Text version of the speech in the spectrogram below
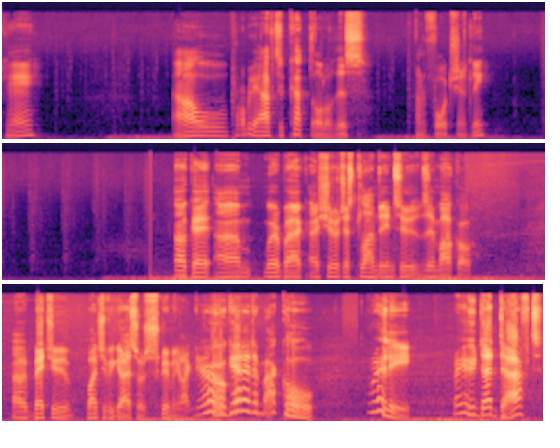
Okay. I'll probably have to cut all of this, unfortunately. Okay, um, we're back. I should have just climbed into the Mako. I bet you a bunch of you guys are screaming like, No, get in the Mako! Really? Are you that daft?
